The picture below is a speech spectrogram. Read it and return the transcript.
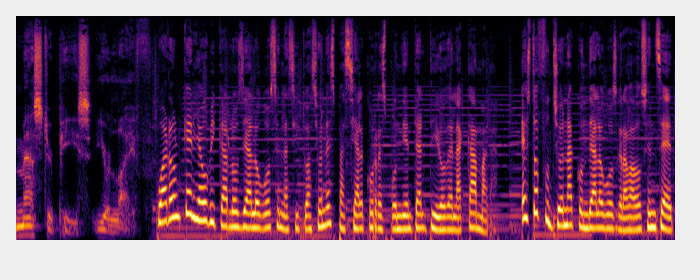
Masterpiece Your Life. Cuarón quería ubicar los diálogos en la situación espacial correspondiente al tiro de la cámara. Esto funciona con diálogos grabados en set,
